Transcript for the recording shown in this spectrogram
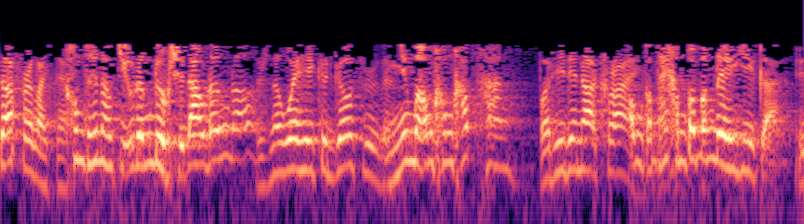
suffer like that? Không thể nào chịu đựng được sự đau đớn đó. There's no way he could go through that. Nhưng mà ông không khóc than. But he did not cry. Ông cảm thấy không có vấn đề gì cả. He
